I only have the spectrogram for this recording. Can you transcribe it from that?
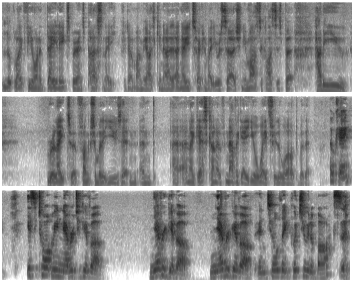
look like for you on a daily experience personally, if you don't mind me asking? I, I know you've spoken about your research and your masterclasses, but how do you relate to it, function with it, use it, and, and uh, and I guess kind of navigate your way through the world with it. Okay. It's taught me never to give up. Never give up. Never give up until they put you in a box.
